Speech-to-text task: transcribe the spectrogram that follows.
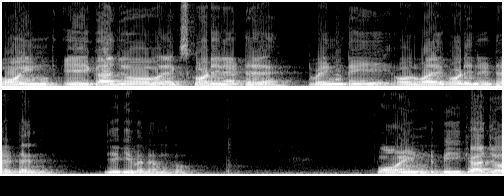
point A का जो एक्स कोऑर्डिनेट है ट्वेंटी और वाई कोऑर्डिनेट है टेन ये गिवन है हमको. पॉइंट बी का जो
